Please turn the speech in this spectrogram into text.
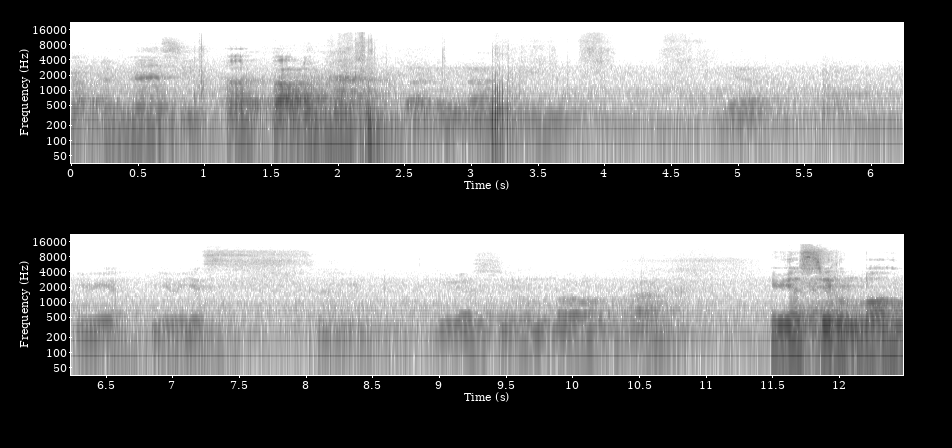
Ba'dun nasi ha, ba'dun nas ba'dun nasi ya Yuyas Yuyas yuyassirullah ha yuyassirullahu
